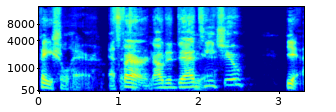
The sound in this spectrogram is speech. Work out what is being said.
facial hair at the fair. time. Now, did Dad Yeah. teach you, Yeah.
